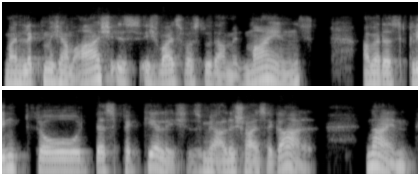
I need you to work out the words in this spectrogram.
mein Leck mich am Arsch ist, ich weiß, was du damit meinst, aber das klingt so despektierlich, ist mir alles scheißegal. Nein,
